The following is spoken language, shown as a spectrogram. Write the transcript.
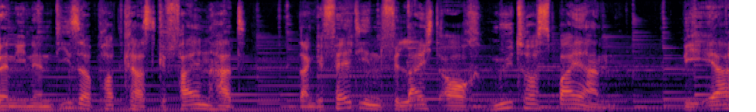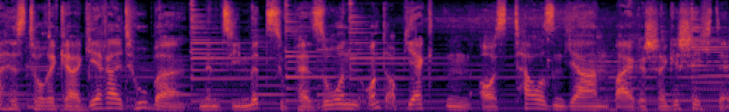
Wenn Ihnen dieser Podcast gefallen hat, dann gefällt Ihnen vielleicht auch Mythos Bayern. BR-Historiker Gerald Huber nimmt Sie mit zu Personen und Objekten aus tausend Jahren bayerischer Geschichte.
